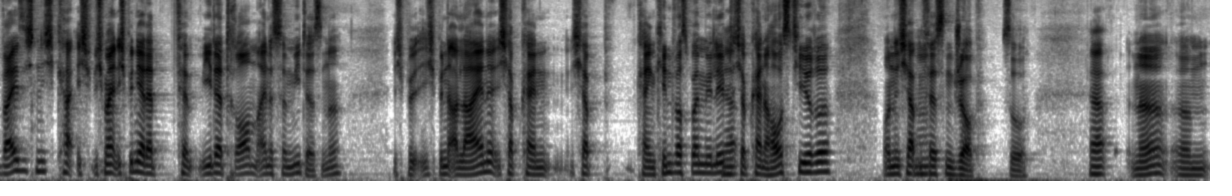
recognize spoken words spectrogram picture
weiß ich nicht. Ka- Ich, ich meine, ich bin ja der, jeder Traum eines Vermieters, ne? Ich bin, ich bin alleine, ich habe kein, ich hab kein Kind, was bei mir lebt, Ja. ich habe keine Haustiere und ich habe einen Mhm. festen Job. So. Ja, Ne? Ähm,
